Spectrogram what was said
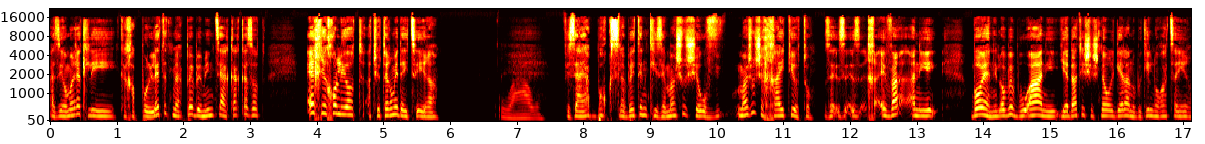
אז היא אומרת לי, ככה פולטת מהפה במין צעקה כזאת, איך יכול להיות? את יותר מדי צעירה. וואו. וזה היה בוקס לבטן, כי זה משהו, שהוב... משהו שחייתי אותו. זה, זה, זה, ח... הבנ... אני, בואי, אני לא בבועה, אני ידעתי ששניאור הגיע לנו בגיל נורא צעיר.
